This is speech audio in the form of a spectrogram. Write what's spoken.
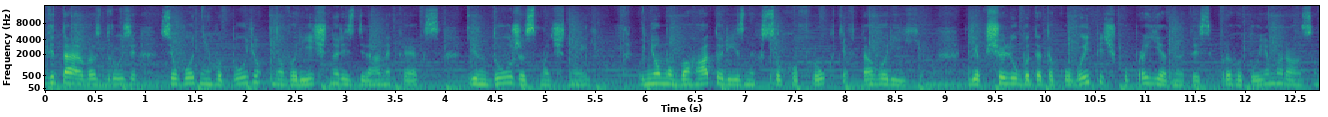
Вітаю вас, друзі! Сьогодні готую новорічно-різдвяний кекс. Він дуже смачний. В ньому багато різних сухофруктів та горіхів. Якщо любите таку випічку, приєднуйтесь, приготуємо разом.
